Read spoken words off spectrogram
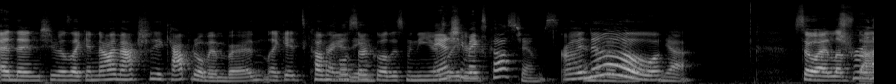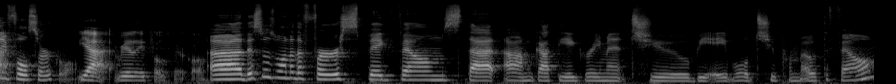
And then she was like, and now I'm actually a Capitol member. And like it's come full circle this many years and later. she makes costumes. I in the movie. know. Yeah, so I love truly that. full circle. yeah, really full circle. Uh, this was one of the first big films that um, got the agreement to be able to promote the film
